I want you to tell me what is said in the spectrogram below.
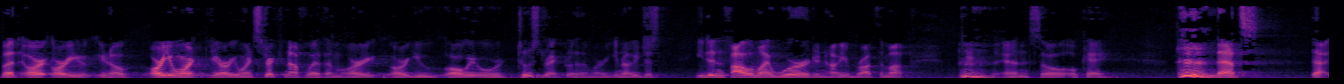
But or or you you know or you weren't or you weren't strict enough with them or or you or were too strict with them or you know you just you didn't follow my word in how you brought them up. and so okay, that's that.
